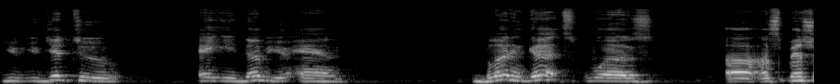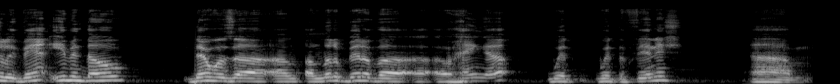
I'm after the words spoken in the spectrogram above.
you you get to AEW and Blood and Guts was uh, a special event, even though there was a, a, a little bit of a, a, hang up with with the finish. Um,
